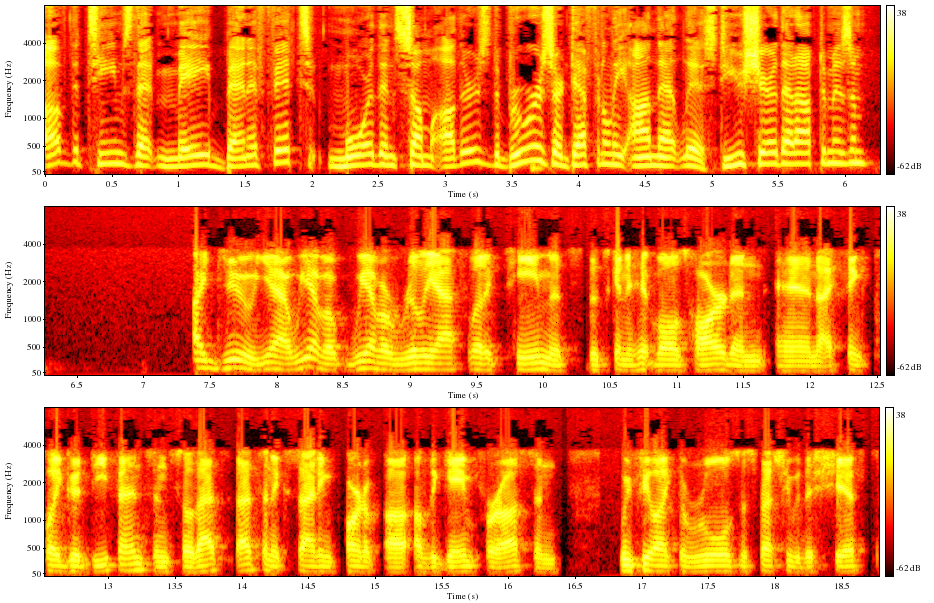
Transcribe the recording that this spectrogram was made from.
of the teams that may benefit more than some others, the Brewers are definitely on that list. Do you share that optimism? I do. Yeah, we have a we have a really athletic team that's that's going to hit balls hard and and I think play good defense, and so that's that's an exciting part of uh, of the game for us. And we feel like the rules, especially with the shift,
